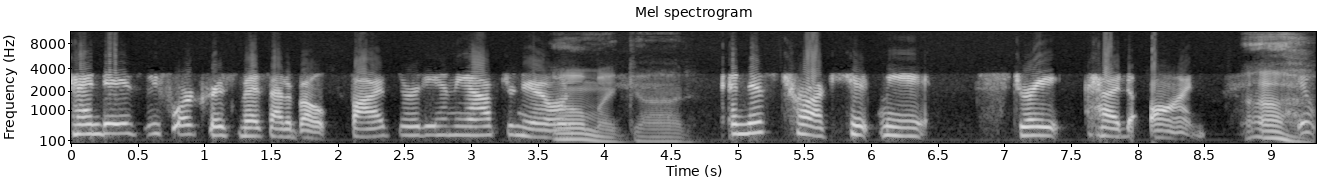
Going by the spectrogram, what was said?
Ten days before Christmas, at about five thirty in the afternoon, Oh my God. and this truck hit me straight head on. Ugh. It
